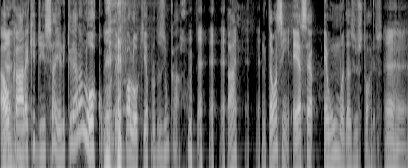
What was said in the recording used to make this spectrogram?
ao uhum. cara que disse a ele que ele era louco quando ele falou que ia produzir um carro. Tá? Então, assim, essa é, é uma das histórias. Uhum.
